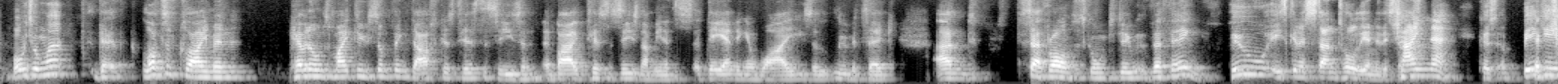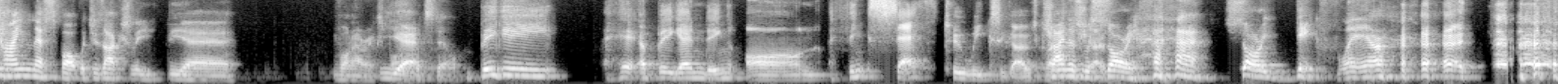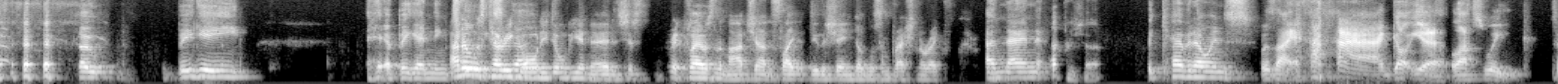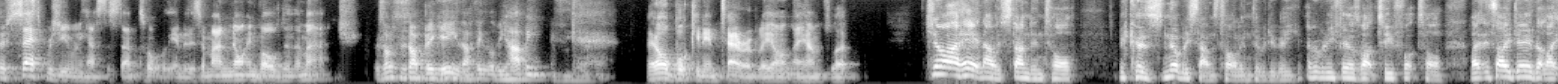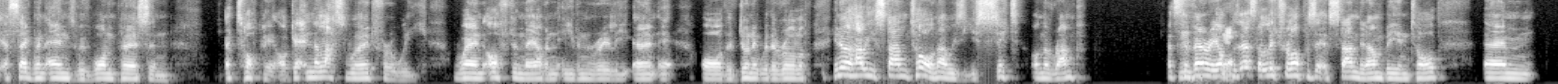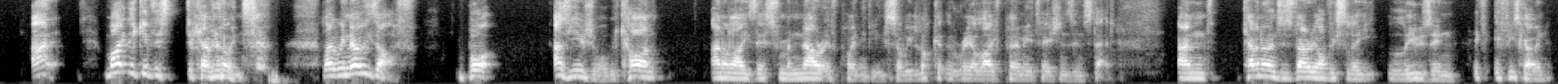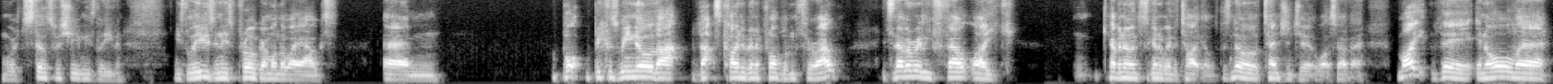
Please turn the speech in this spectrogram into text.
What are we talking about? There- lots of climbing. Kevin Owens might do something daft because tis the season. And by tis the season, I mean it's a day ending in Y. He's a lunatic. And Seth Rollins is going to do the thing. Who is going to stand tall at the end of this? China. Because The Biggie, China spot, which is actually the uh, Von Erich spot, Yeah. but still. Biggie hit a big ending on, I think, Seth two weeks ago. to China's was sorry. sorry, Dick Flair. so Biggie hit a big ending. I know it was Terry ago, Gordy. Don't be a nerd. It's just Ric Flair was in the match. and I just like to do the Shane Douglas impression of Ric and then I appreciate it. Kevin Owens was like, "Ha ha, got you last week." So Seth presumably has to stand tall at the end of this. A man not involved in the match. As long as it's not Big E, I think they'll be happy. Yeah. They're all booking him terribly, aren't they, Hamlet? Do you know what I hate now is standing tall because nobody stands tall in WWE. Everybody feels about two foot tall. Like this idea that like a segment ends with one person atop it or getting the last word for a week when often they haven't even really earned it or they've done it with a roll up. You know how you stand tall now is you sit on the ramp. That's the very opposite. That's the literal opposite of standing and being tall. Um, I might they give this to Kevin Owens? like we know he's off, but as usual, we can't analyze this from a narrative point of view. So we look at the real life permutations instead. And Kevin Owens is very obviously losing, if, if he's going, and we're still to assume he's leaving, he's losing his program on the way out. Um, but because we know that that's kind of been a problem throughout, it's never really felt like Kevin Owens is going to win the title. There's no tension to it whatsoever. Might they, in all their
